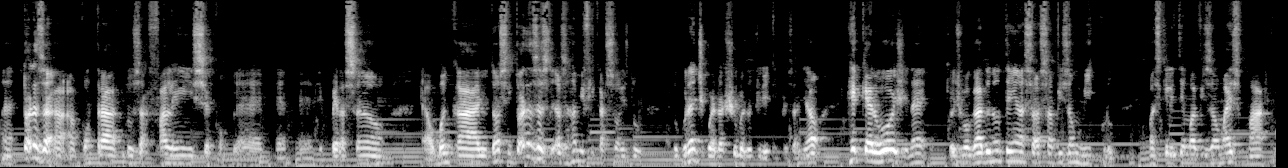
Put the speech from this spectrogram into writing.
né? Todas a, contratos, a falência, é, é, é, recuperação, é, ao bancário. Então, assim, todas as, as ramificações do, do grande guarda-chuva do direito empresarial requer hoje né, que o advogado não tenha essa, essa visão micro, mas que ele tenha uma visão mais macro,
